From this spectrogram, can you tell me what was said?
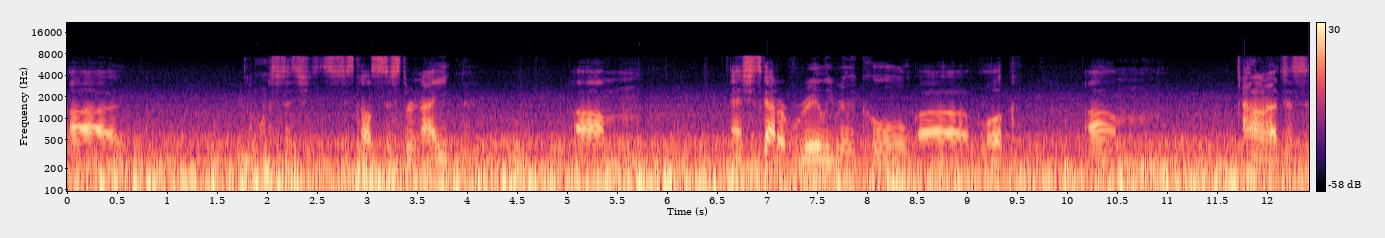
Uh, I want to say called Sister Night. Um, and she's got a really, really cool uh, look. Um, I don't know. I just,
